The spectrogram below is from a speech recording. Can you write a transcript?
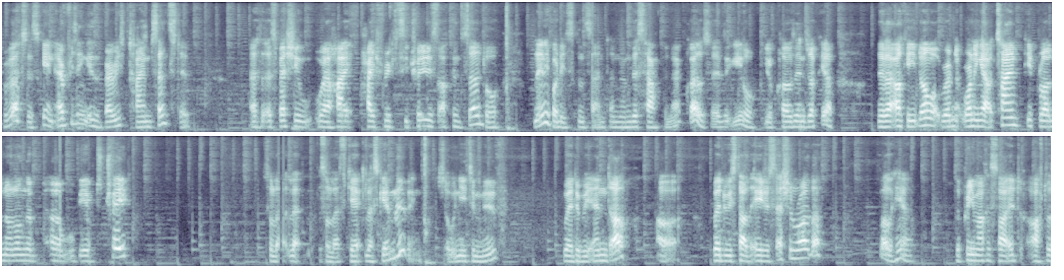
reverse this. Again, everything is very time sensitive, especially where high high frequency traders are concerned or when anybody's concerned. And then this happened at close. A your your close ends up here. They're like, okay, you know what? We're running out of time. People are no longer uh, will be able to trade. So let, let so let's get let's get moving. So we need to move where do we end up? Uh, where do we start the Asia session rather? Well, here. The pre-market started after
